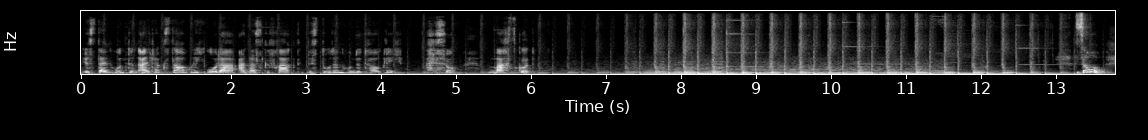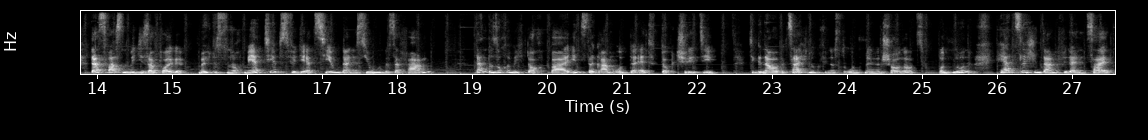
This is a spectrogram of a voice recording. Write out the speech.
ist dein Hund denn alltagstauglich oder anders gefragt, bist du denn hundetauglich? Also, macht's gut. So, das war's mit dieser Folge. Möchtest du noch mehr Tipps für die Erziehung deines Junghundes erfahren? Dann besuche mich doch bei Instagram unter @docchility. Die genaue Bezeichnung findest du unten in den Show Notes. Und nun herzlichen Dank für deine Zeit.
